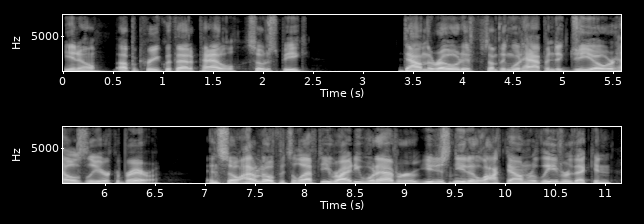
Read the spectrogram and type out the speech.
you know, up a creek without a paddle, so to speak, down the road if something would happen to Gio or Helsley or Cabrera. And so I don't know if it's a lefty, righty, whatever. You just need a lockdown reliever that can –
